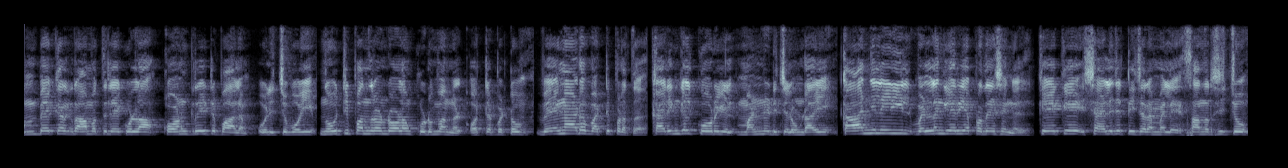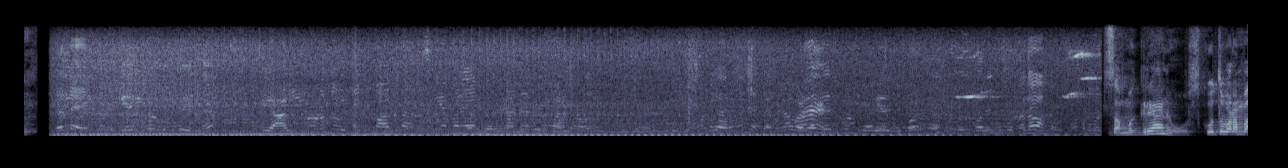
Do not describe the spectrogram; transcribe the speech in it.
അംബേദ്കർ ഗ്രാമത്തിലേക്കുള്ള കോൺക്രീറ്റ് പാലം ഒലിച്ചുപോയി. നൂറ്റി പന്ത്രണ്ടോളം കുടുംബങ്ങൾ ഒറ്റപ്പെട്ടു. വേങ്ങാട് വട്ടിപ്പുറത്ത് കരിങ്കൽ കോറിയിൽ മണ്ണിടിച്ചിലുണ്ടായി. കാഞ്ഞിലേരിയിൽ വെള്ളം കയറിയ പ്രദേശങ്ങൾ K K Shailaja teacher M L A സന്ദർശിച്ചു. സമഗ്ര ന്യൂസ് കൂത്തുപറമ്പ.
